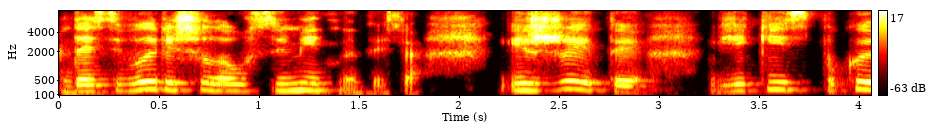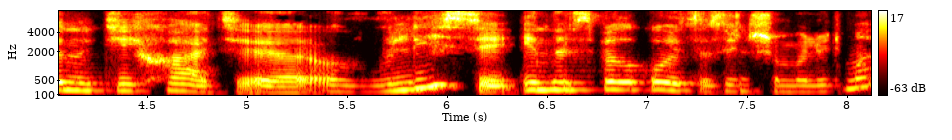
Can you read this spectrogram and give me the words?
десь вирішила усамітнитися і жити в якійсь покинутій хаті е, в лісі і не спілкується з іншими людьми,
